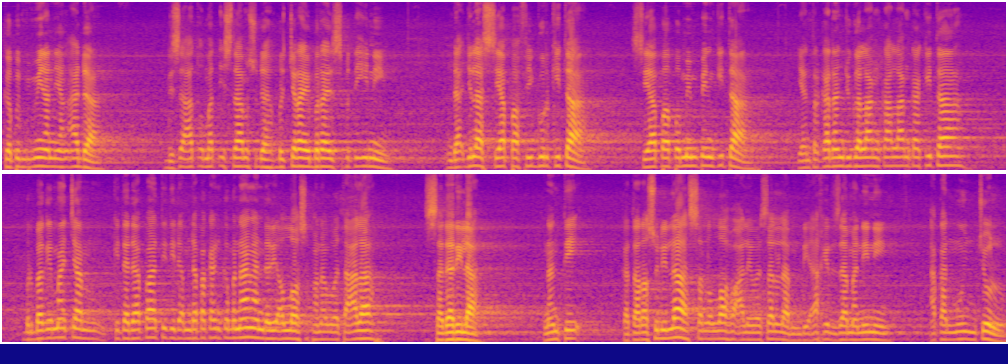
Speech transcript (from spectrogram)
kepemimpinan yang ada di saat umat Islam sudah bercerai-berai seperti ini tidak jelas siapa figur kita siapa pemimpin kita yang terkadang juga langkah-langkah kita berbagai macam kita dapati tidak mendapatkan kemenangan dari Allah Subhanahu wa taala. Sadarilah nanti kata Rasulullah sallallahu alaihi wasallam di akhir zaman ini akan muncul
